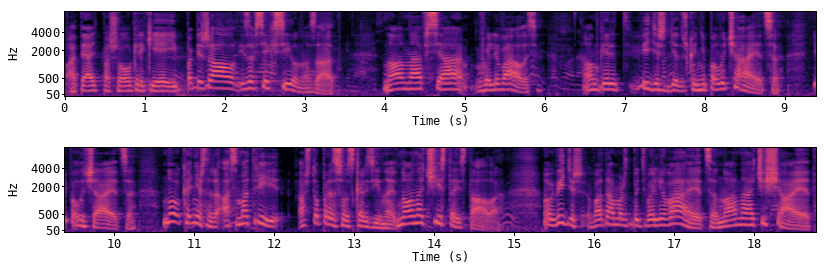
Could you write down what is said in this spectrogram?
опять пошел к реке и побежал изо всех сил назад но она вся выливалась. Он говорит, видишь, дедушка, не получается, не получается. Ну, конечно же, а смотри, а что произошло с корзиной? Ну, она чистой стала. Ну, видишь, вода, может быть, выливается, но она очищает.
